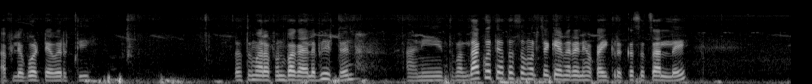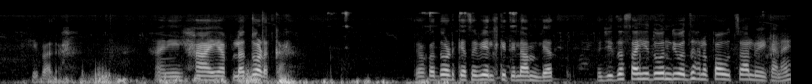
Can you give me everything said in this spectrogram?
आपल्या गोट्यावरती तर तुम्हाला पण बघायला भेटेल आणि तुम्हाला दाखवते आता समोरच्या कॅमेऱ्याने हो का इकडं कसं चाललं आहे हे बघा. आणि हा आहे आपला दोडका. तेव्हा का दोडक्याचा वेल किती लांबल्यात. म्हणजे जसा हे दोन दिवस झालं पाऊस चालू आहे का नाही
